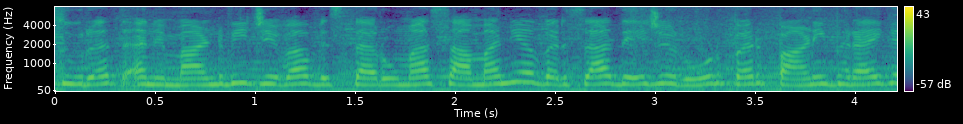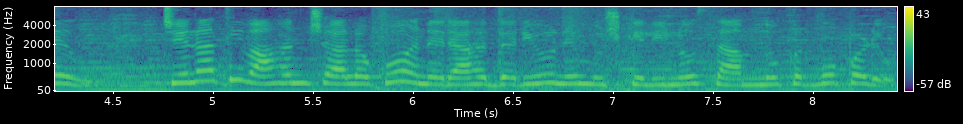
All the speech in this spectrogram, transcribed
સુરત અને માંડવી જેવા વિસ્તારોમાં સામાન્ય વરસાદે જ રોડ પર પાણી ભરાઈ ગયું જેનાથી વાહન ચાલકો અને રાહદરીઓને મુશ્કેલીનો સામનો કરવો પડ્યો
